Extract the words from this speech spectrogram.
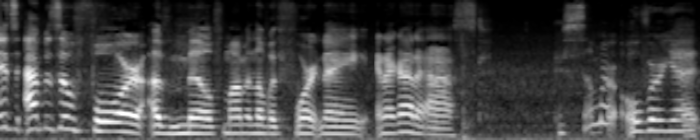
It's episode four of MILF, Mom in Love with Fortnite, and I gotta ask, is summer over yet?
